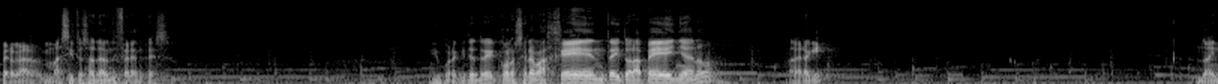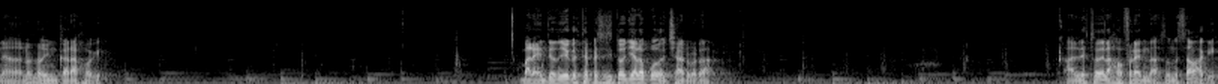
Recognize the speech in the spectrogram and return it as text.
Pero claro, más sitios saldrán diferentes. Y por aquí tendré que conocer a más gente y toda la peña, ¿no? A ver aquí No hay nada, ¿no? No hay un carajo aquí Vale, entiendo yo que este pececito ya lo puedo echar, ¿verdad? Al esto de las ofrendas ¿Dónde estaba? Aquí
